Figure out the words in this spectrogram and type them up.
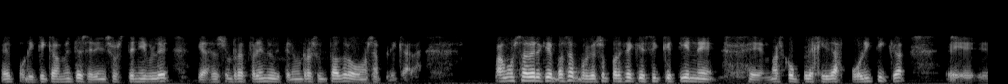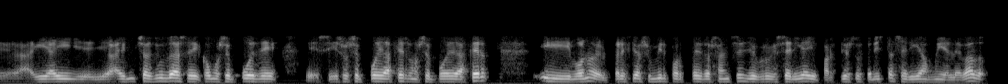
Eh, políticamente sería insostenible que haces un referéndum y tener un resultado lo vamos a aplicar. Vamos a ver qué pasa, porque eso parece que sí que tiene eh, más complejidad política. Eh, ahí hay, hay, muchas dudas de cómo se puede, si eso se puede hacer o no se puede hacer. Y bueno, el precio a asumir por Pedro Sánchez yo creo que sería, y el Partido Socialista sería muy elevado.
